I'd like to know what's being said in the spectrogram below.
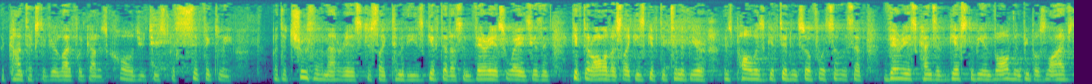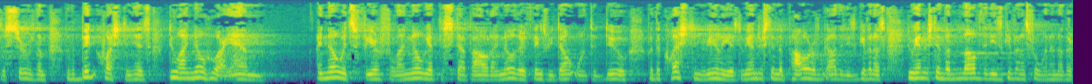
the context of your life, what God has called you to specifically. But the truth of the matter is, just like Timothy, he's gifted us in various ways. He hasn't gifted all of us like he's gifted Timothy or as Paul was gifted and so forth. Some of us have various kinds of gifts to be involved in people's lives, to serve them. But the big question is, do I know who I am? I know it's fearful. I know we have to step out. I know there are things we don't want to do. But the question really is, do we understand the power of God that he's given us? Do we understand the love that he's given us for one another?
